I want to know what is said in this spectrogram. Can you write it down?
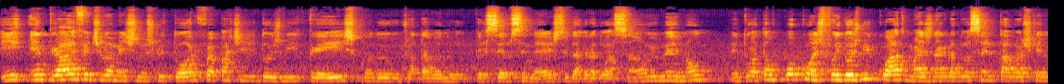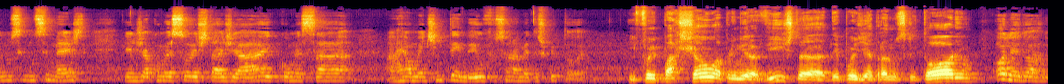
E entrar efetivamente no escritório foi a partir de 2003, quando eu já estava no terceiro semestre da graduação, e o meu irmão entrou até um pouco antes, foi em 2004, mas na graduação ele estava acho que ainda no segundo semestre, e a gente já começou a estagiar e começar a realmente entender o funcionamento do escritório. E foi paixão à primeira vista, depois de entrar no escritório? Olha, Eduardo,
